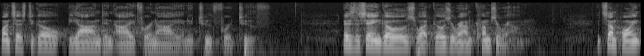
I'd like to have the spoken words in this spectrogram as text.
wants us to go beyond an eye for an eye and a tooth for a tooth. As the saying goes, what goes around comes around. At some point,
